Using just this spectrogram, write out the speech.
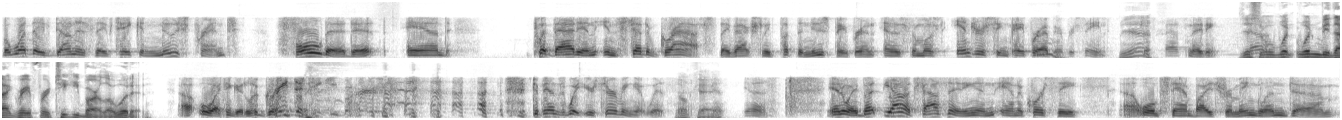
But what they've done is they've taken newsprint, folded it, and put that in instead of grass. They've actually put the newspaper in, and it's the most interesting paper Ooh. I've ever seen. Yeah, it's fascinating. Just yeah. wouldn't, wouldn't be that great for a tiki bar, though, would it? Uh, oh, I think it'd look great at tiki bar. Depends what you're serving it with. Okay. Yes. Anyway, but yeah, it's fascinating, and and of course the uh, old standbys from England, um,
